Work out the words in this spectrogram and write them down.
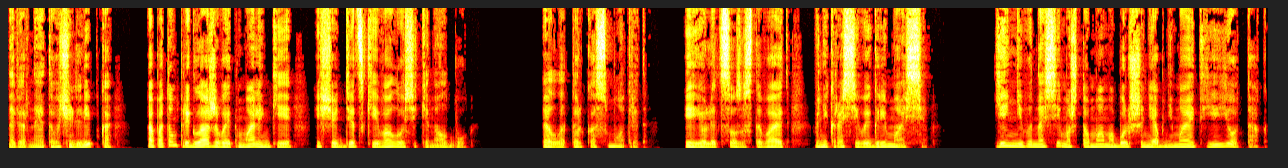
наверное, это очень липко, а потом приглаживает маленькие, еще детские волосики на лбу. Элла только смотрит, и ее лицо застывает в некрасивой гримасе. Ей невыносимо, что мама больше не обнимает ее так,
